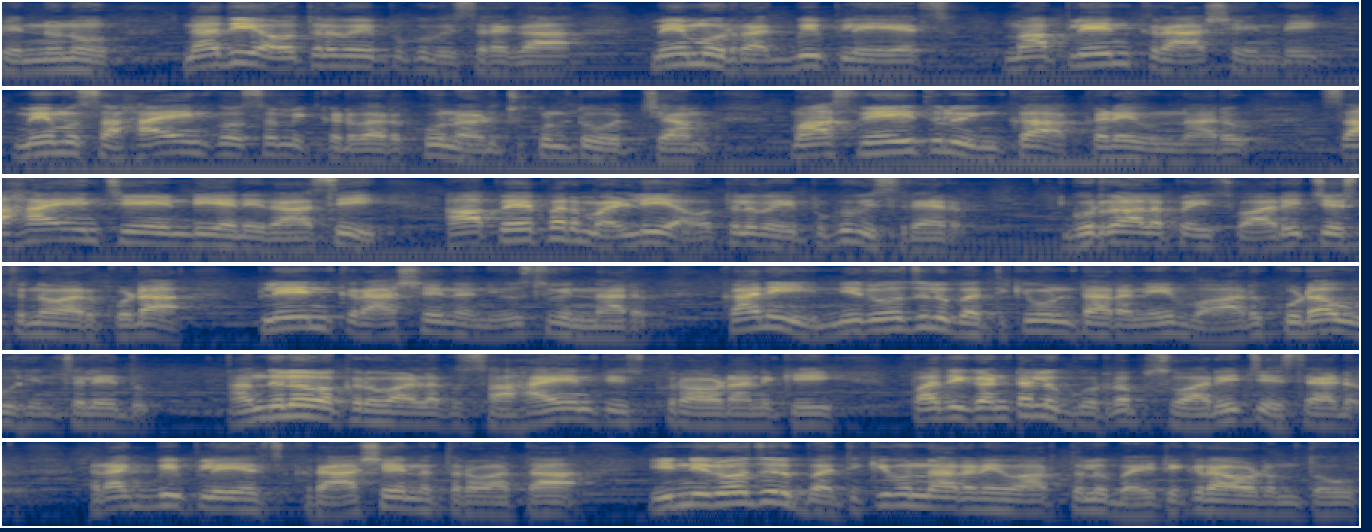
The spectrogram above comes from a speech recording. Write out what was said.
పెన్నును నది అవతల వైపుకు విసరగా మేము రగ్బీ ప్లేయర్స్ మా ప్లేన్ క్రాష్ అయింది. మేము సహాయం కోసం ఇక్కడి వరకు నడుచుకుంటూ వచ్చాం. మా స్నేహితులు ఇంకా అక్కడే ఉన్నారు. సహాయం చేయండి అని రాసి ఆ పేపర్ మళ్ళీ అవతల వైపుకు విసిరారు. గుర్రాలపై స్వారీ చేస్తున్న వారు కూడా ప్లేన్ క్రాష్ అయిన న్యూస్ విన్నారు. కానీ ఇన్ని రోజులు బతికి ఉంటారని వారు కూడా ఊహించలేదు. అందులో ఒకరు వాళ్ళకు సహాయం తీసుకురావడానికి పది గంటలు గుర్రపు స్వారీ చేశాడు. రగ్బీ ప్లేయర్స్ క్రాష్ అయిన తర్వాత ఇన్ని రోజులు బతికి ఉన్నారనే వార్తలు బయటికి రావడంతో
